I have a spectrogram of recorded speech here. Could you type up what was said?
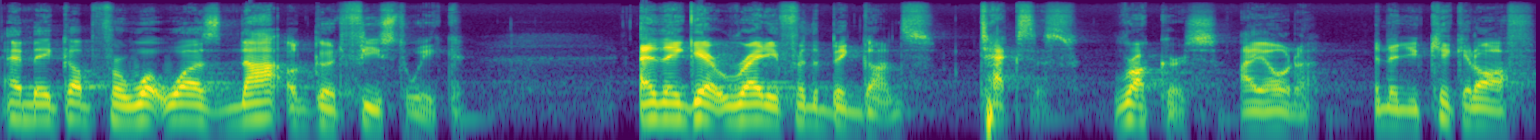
and make up for what was not a good feast week. And they get ready for the big guns Texas, Rutgers, Iona. And then you kick it off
